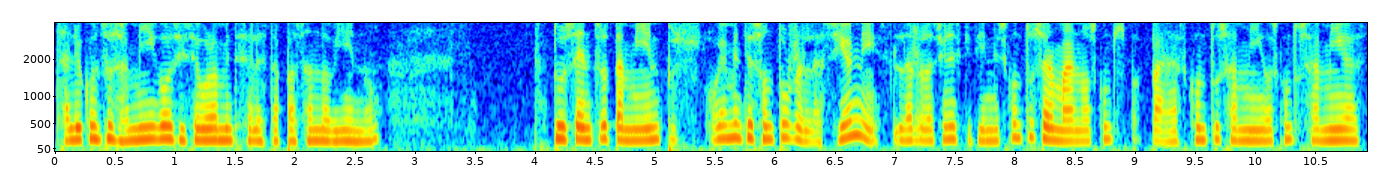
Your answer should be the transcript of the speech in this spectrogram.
salió con sus amigos y seguramente se le está pasando bien, ¿no? Tu centro también, pues obviamente son tus relaciones, las relaciones que tienes con tus hermanos, con tus papás, con tus amigos, con tus amigas.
